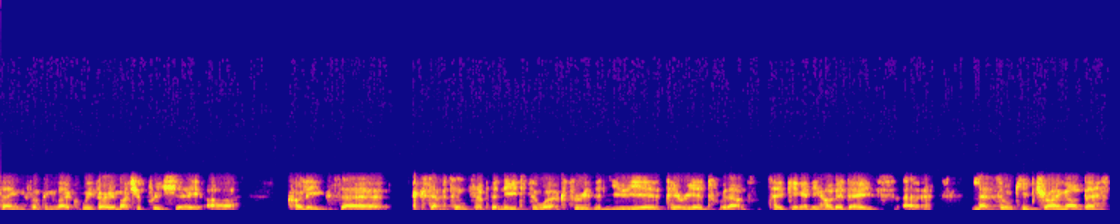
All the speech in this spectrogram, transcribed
saying something like, We very much appreciate our colleagues' uh, acceptance of the need to work through the New Year period without taking any holidays. Uh, let's all keep trying our best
